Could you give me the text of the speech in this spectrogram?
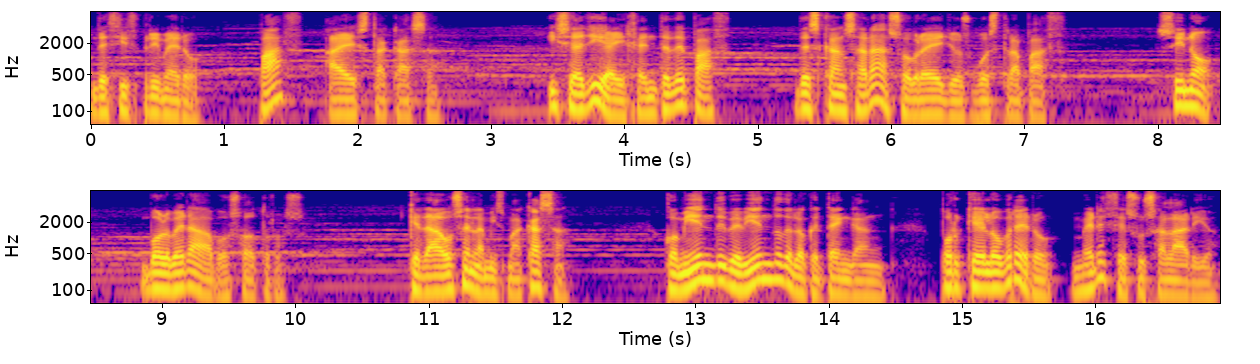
decid primero, paz a esta casa. Y si allí hay gente de paz, descansará sobre ellos vuestra paz. Si no, volverá a vosotros. Quedaos en la misma casa, comiendo y bebiendo de lo que tengan, porque el obrero merece su salario.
